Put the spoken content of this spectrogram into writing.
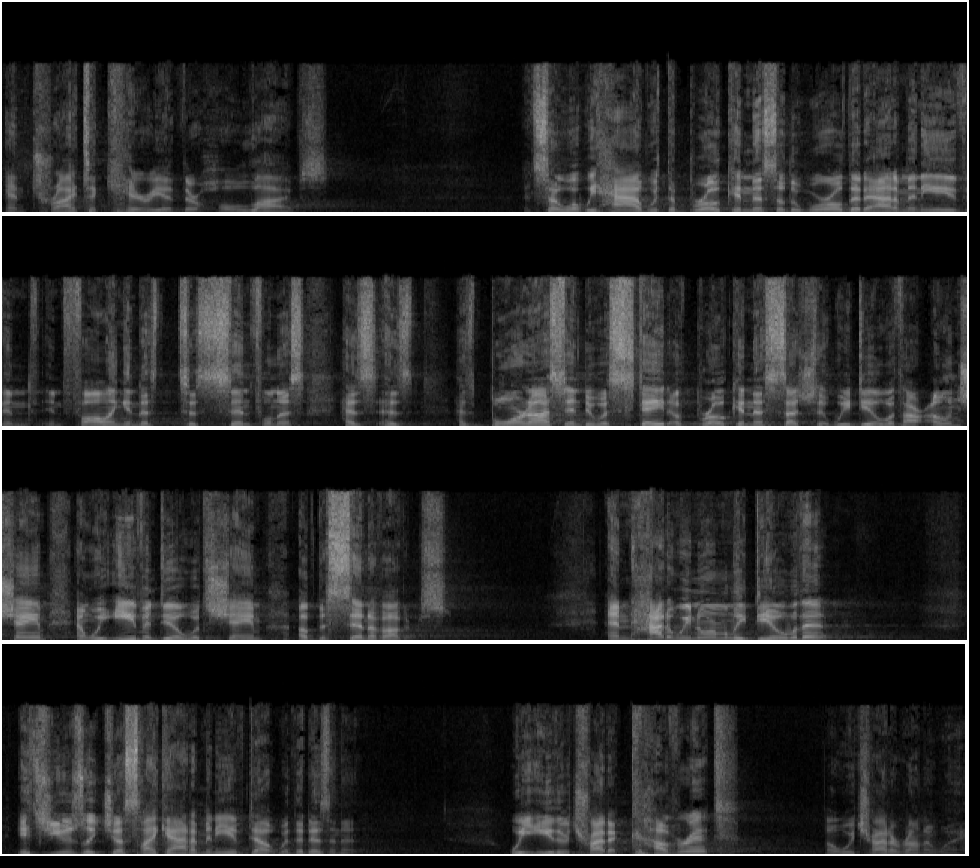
and try to carry it their whole lives. And so, what we have with the brokenness of the world that Adam and Eve, in, in falling into sinfulness, has, has, has born us into a state of brokenness such that we deal with our own shame and we even deal with shame of the sin of others. And how do we normally deal with it? It's usually just like Adam and Eve dealt with it, isn't it? We either try to cover it or we try to run away.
